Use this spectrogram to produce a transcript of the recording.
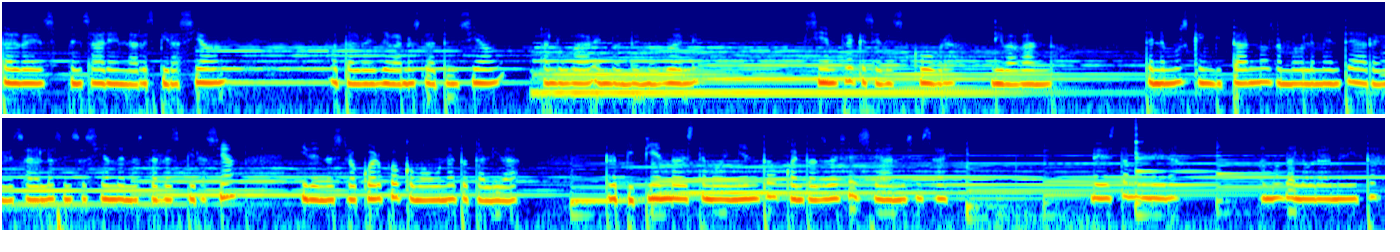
tal vez pensar en la respiración o tal vez llevar nuestra atención al lugar en donde nos duele siempre que se descubra divagando. Tenemos que invitarnos amablemente a regresar a la sensación de nuestra respiración y de nuestro cuerpo como una totalidad, repitiendo este movimiento cuantas veces sea necesario. De esta manera vamos a lograr meditar,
